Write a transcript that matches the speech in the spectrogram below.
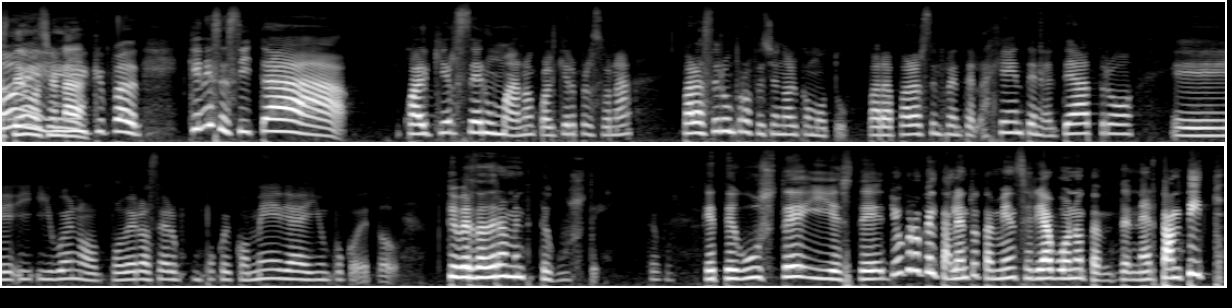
Estoy emocionada. ¡Qué padre! ¿Qué necesita cualquier ser humano, cualquier persona, para ser un profesional como tú? Para pararse enfrente a la gente, en el teatro, eh, y, bueno, poder hacer un poco de comedia y un poco de todo. Que verdaderamente te guste. Que te guste y este, yo creo que el talento también sería bueno tener tantito.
